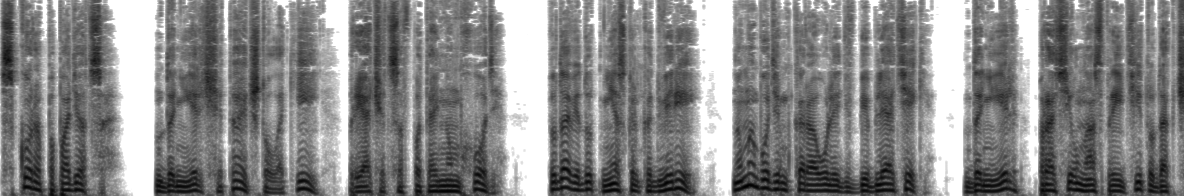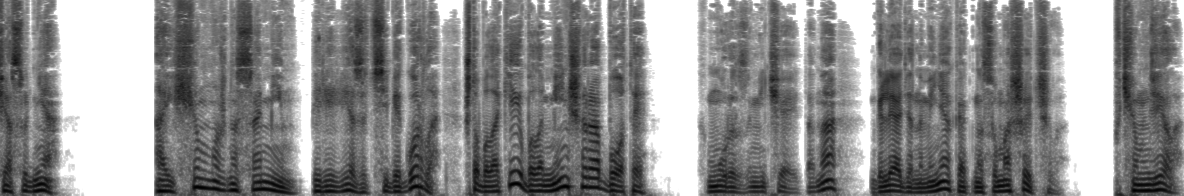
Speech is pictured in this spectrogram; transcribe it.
«Скоро попадется!» Даниэль считает, что лакей прячется в потайном ходе. Туда ведут несколько дверей, но мы будем караулить в библиотеке. Даниэль просил нас прийти туда к часу дня. А еще можно самим перерезать себе горло, чтобы лакею было меньше работы. Хмуро замечает она, глядя на меня, как на сумасшедшего. В чем дело?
